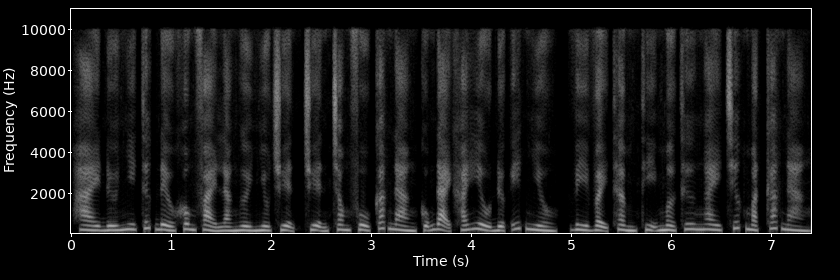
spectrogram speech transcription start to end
Hai đứa nhi thức đều không phải là người nhiều chuyện, chuyện trong phủ các nàng cũng đại khái hiểu được ít nhiều, vì vậy thẩm thị mở thư ngay trước mặt các nàng.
